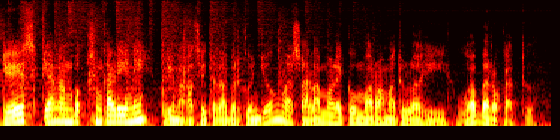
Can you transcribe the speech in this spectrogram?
Oke, sekian unboxing kali ini. Terima kasih telah berkunjung. Wassalamualaikum warahmatullahi wabarakatuh.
